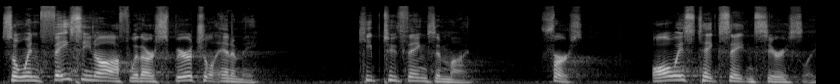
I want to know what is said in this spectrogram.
So, when facing off with our spiritual enemy, keep two things in mind. First, always take Satan seriously.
